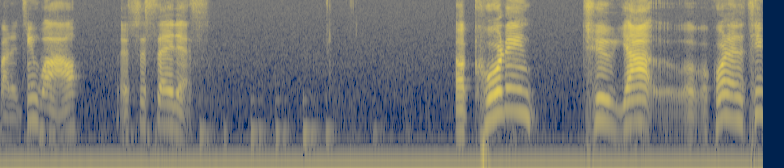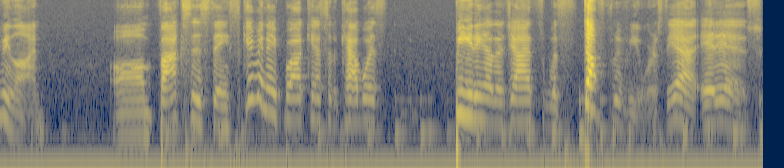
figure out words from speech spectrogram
by the team. Wow. Let's just say this. According to Yahoo, according to the TV line, um, Fox's Thanksgiving Day broadcast of the Cowboys beating of the Giants was stuffed with viewers. Yeah, it is.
